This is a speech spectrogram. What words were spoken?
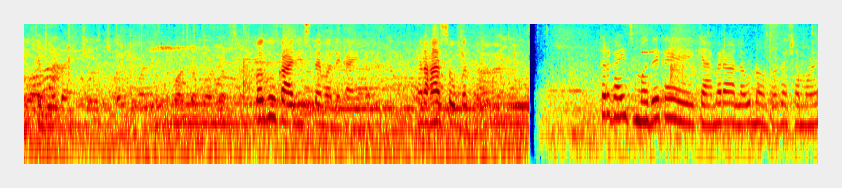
इथे बोर्ड आहे. बघू काय दिसतंयमध्ये काय नाही. राहा सोबत. तर काहीच मध्ये काय कॅमेरा अलाउड नव्हता त्याच्यामुळे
